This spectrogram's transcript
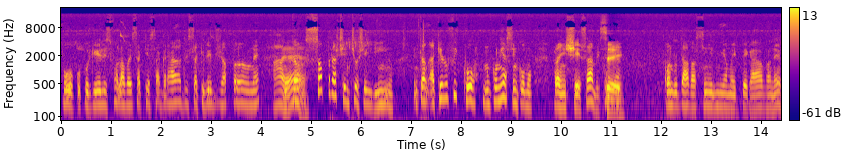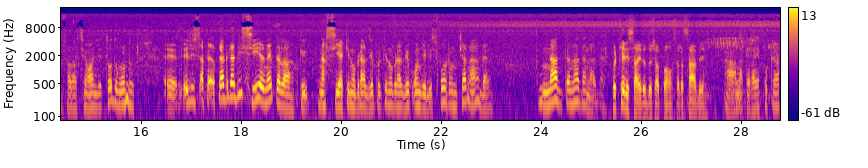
pouco, porque eles falavam isso aqui é sagrado, isso aqui veio do Japão, né? Ah, então, é? só para sentir o cheirinho. Então, aquilo ficou, não comia assim como para encher, sabe? Comia. Sei. Quando dava assim, minha mãe pegava, né? Falava assim, olha, todo mundo. é, eles até, até agradeciam, né, pela que nascia aqui no Brasil, porque no Brasil, onde eles foram, não tinha nada. Nada, nada, nada. Por que eles saíram do Japão, a senhora sabe? Ah, naquela época,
